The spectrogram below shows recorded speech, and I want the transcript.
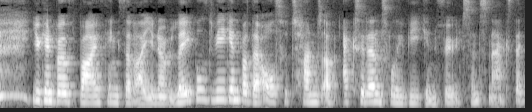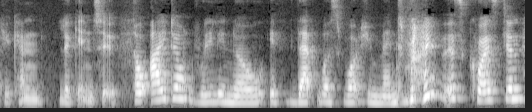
you can both buy things that are, you know, labeled vegan, but there are also tons of accidentally vegan foods and snacks that you can look into. So I don't really know if that was what you meant by this question,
